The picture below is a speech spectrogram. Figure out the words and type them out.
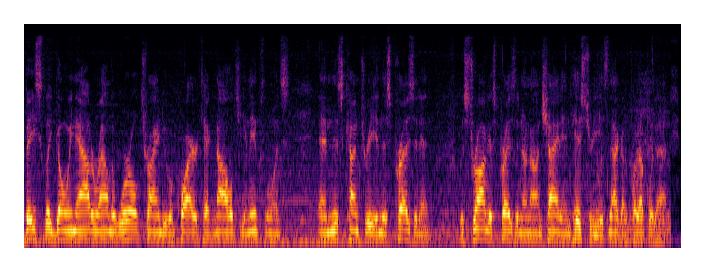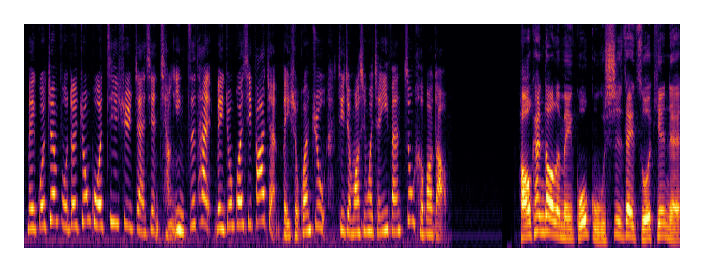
basically going out around the world trying to acquire technology and influence. And this country and this president, the strongest president on China in history, is not going to put up with that. 美国政府对中国继续展现强硬姿态，美中关系发展备受关注。记者王新惠、陈一凡综合报道。好，看到了美国股市在昨天呢，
